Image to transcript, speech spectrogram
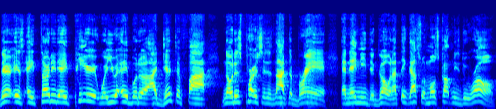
there is a 30 day period where you're able to identify, no, this person is not the brand and they need to go. And I think that's what most companies do wrong.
